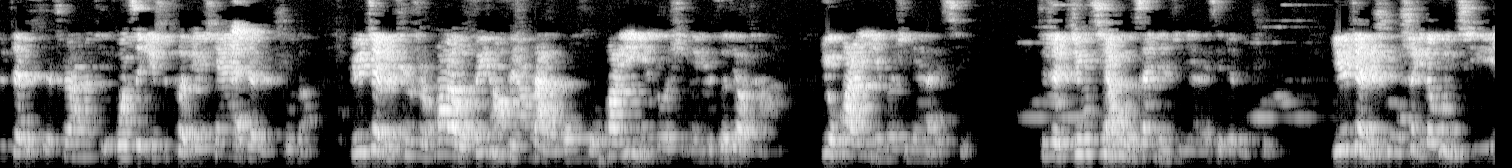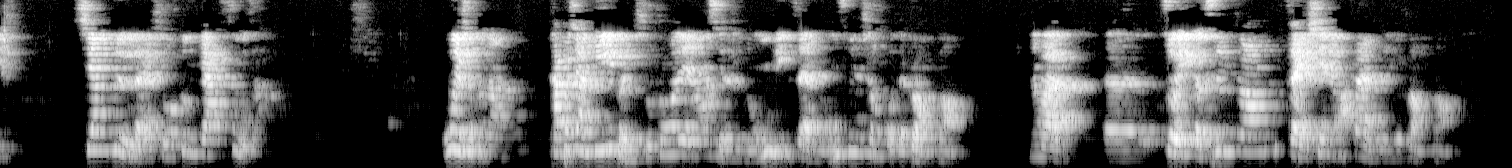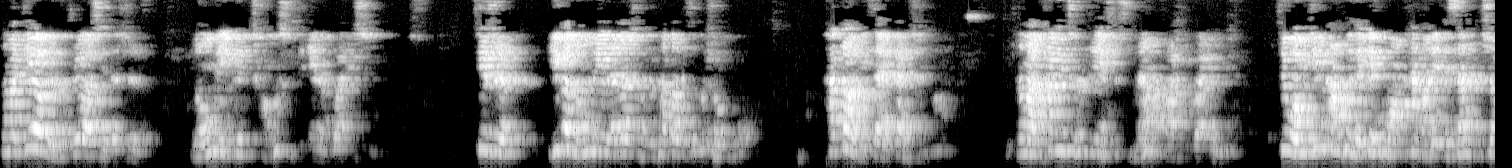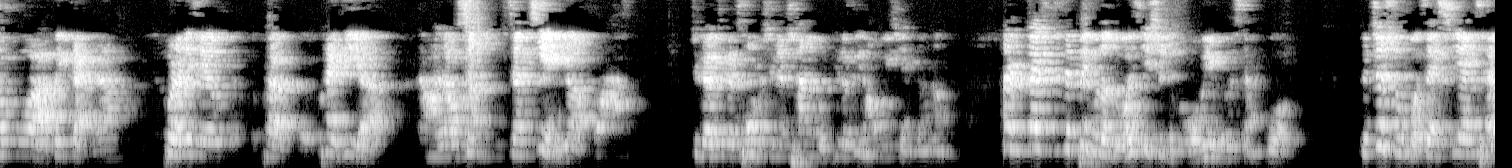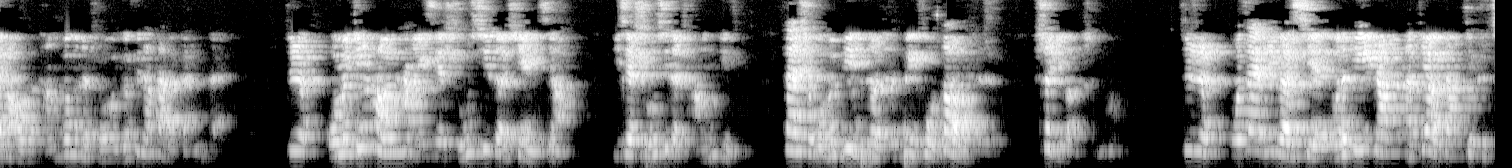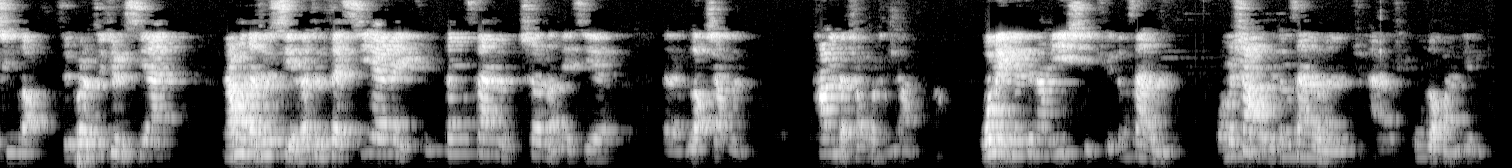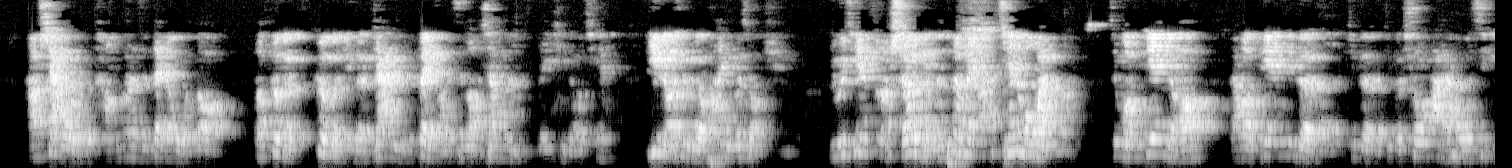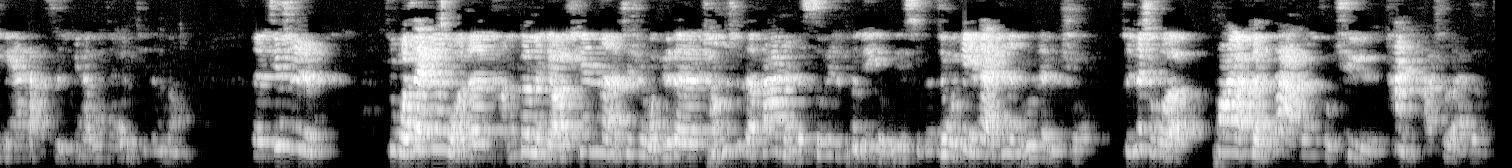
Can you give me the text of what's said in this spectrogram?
就这本书《出阳光记》，我自己是特别偏爱这本书的，因为这本书是花了我非常非常大的功夫，花了一年多的时间去做调查，又花了一年多时间来写，就是几乎前后有三年时间来写这本书。因为这本书涉及的问题相对来说更加复杂，为什么呢？它不像第一本书《中国列强》写的是农民在农村生活的状况，那么。呃，作为一个村庄在现代化发展中的一个状况。那么第二本书主要写的是农民跟城市之间的关系，就是一个农民来到城市，他到底怎么生活，他到底在干什么？那么他跟城市之间是什么样的发生关系？就我们经常会在街头上看到那些三轮车夫啊被赶啊，或者那些快快递啊，然后然后像像箭一样，哗，这个这个从我们身边穿过去，觉得非常危险等等。但是但是这背后的逻辑是什么？我们有没有想过？就这是我在西安采访我的堂哥们的时候一个非常大的感慨，就是我们经常会看到一些熟悉的现象，一些熟悉的场景，但是我们并不知道这个背后到底是涉及到了什么。就是我在这个写我的第一章啊，第二章就是青岛，就不是就就是西安，然后呢就写了就是在西安那一群蹬三轮车的那些呃老乡们，他们的生活什么样子。我每天跟他们一起去登三轮，我们上午去登三轮去看工作环境，然后下午我的堂哥就带着我到到各个各个这个家里拜访一些老乡们，在一起聊天，一聊就聊好几个小时。有一天做到十二点，我突然发现啊，天那么晚了，就我们边聊，然后边这个这个这个说话，然后我自己一边还打字，一边还问些问题等等。呃，就是。就我在跟我的堂哥们聊天呢，就是我觉得城市的发展的思维是特别有意思的，就我这一代真的读这本书，所以那是我花了很大功夫去探查出来的。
